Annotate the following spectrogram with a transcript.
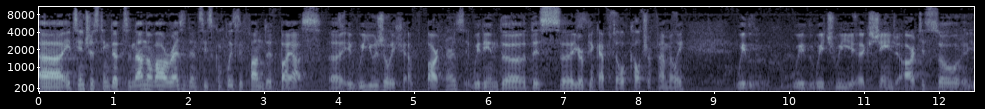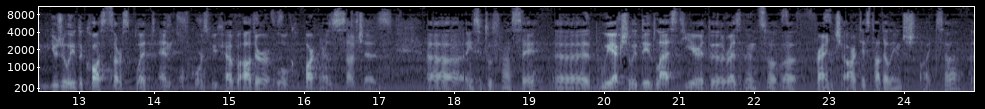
uh, it's interesting that none of our residents is completely funded by us. Uh, we usually have partners within the, this uh, European Capital Culture family with with which we exchange artists. So usually the costs are split, and of course we have other local partners such as uh, Institut Français. Uh, we actually did last year the residence of a French artist, Adeline Schweitzer, uh,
